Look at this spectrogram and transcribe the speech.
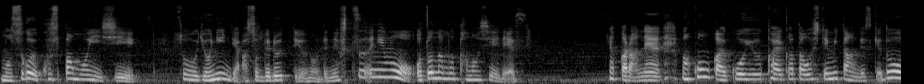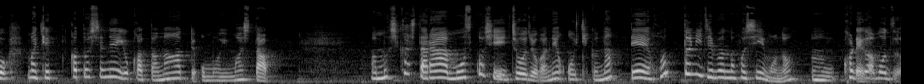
もうすごいコスパもいいしそう4人で遊べるっていうのでね普通にもう大人も楽しいです。だからね、まあ、今回こういう買い方をしてみたんですけど、まあ、結果としてね良かったなって思いました。ま、もしかしたらもう少し長女がね大きくなって本当に自分の欲しいもの、うん、これがもうずっ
